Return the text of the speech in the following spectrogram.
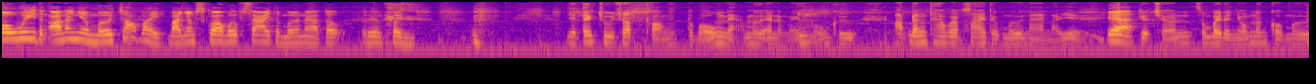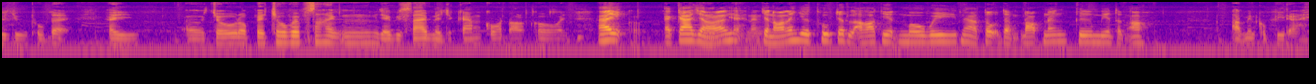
movie ទាំងអស់ហ្នឹងខ្ញុំមើលចប់ហើយបើខ្ញុំស្គាល់ website ទៅមើលណាតុរឿងពេញនិយាយទៅជួចត់ត្រង់ដំបូងអ្នកមើល anime ដំបូងគឺអត់ដឹងថា website ទៅមើលណាណីទេជាច្រើនសំបីតែខ្ញុំហ្នឹងក៏មើល YouTube ដែរហើយចូលដល់ពេលចូល website និយាយវិស័យពាណិជ្ជកម្មគាត់ដល់កហើយហើយអាការចំណងចំណងហ្នឹង YouTube ចិត្តល្អទៀត movie ណាអតុទាំង10ហ្នឹងគឺមានទាំងអស់ អត់មាន copyright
